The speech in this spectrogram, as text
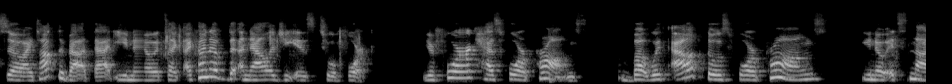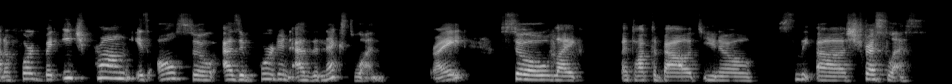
so i talked about that you know it's like i kind of the analogy is to a fork your fork has four prongs, but without those four prongs, you know, it's not a fork, but each prong is also as important as the next one, right? So, like I talked about, you know, sleep, uh, stress less,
